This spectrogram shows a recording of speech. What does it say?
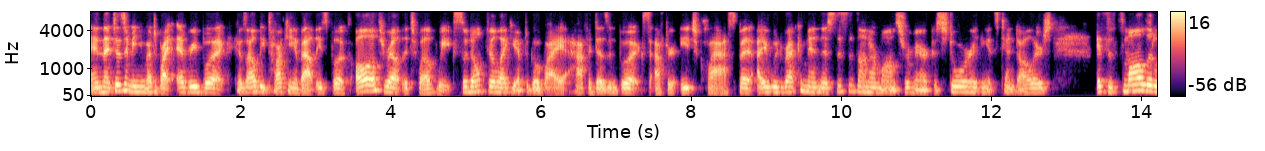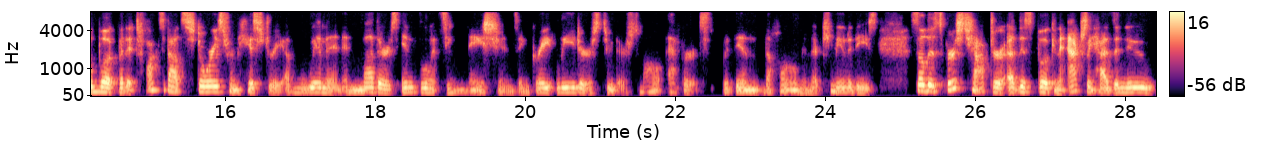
And that doesn't mean you have to buy every book because I'll be talking about these books all throughout the 12 weeks. So don't feel like you have to go buy half a dozen books after each class. But I would recommend this. This is on our Moms for America store. I think it's $10. It's a small little book, but it talks about stories from history of women and mothers influencing nations and great leaders through their small efforts within the home and their communities. So, this first chapter of this book, and it actually has a new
